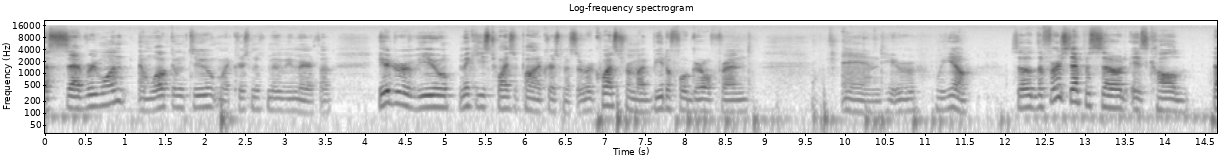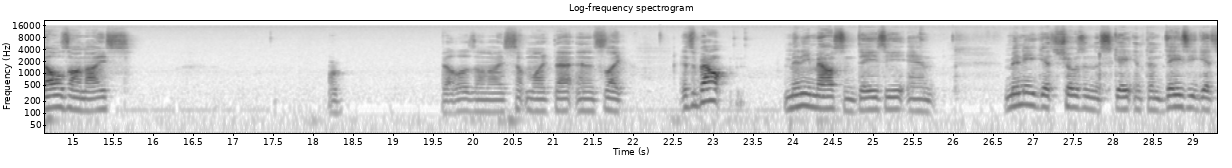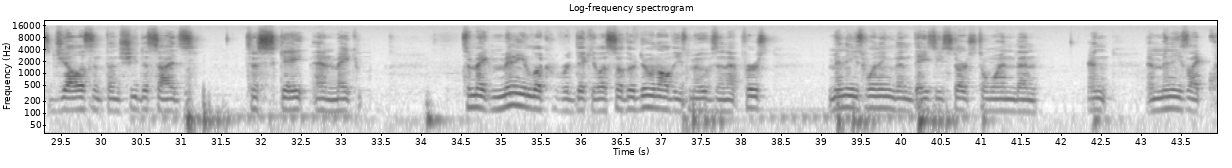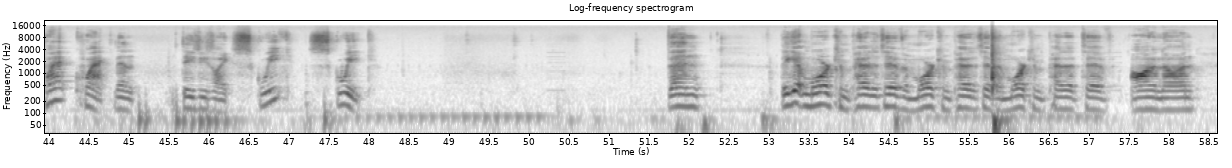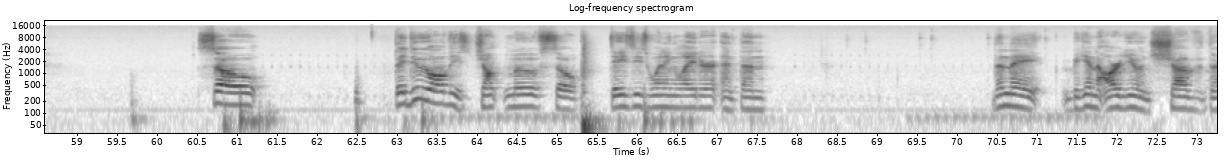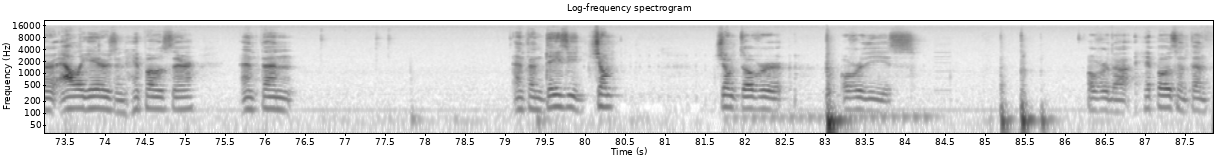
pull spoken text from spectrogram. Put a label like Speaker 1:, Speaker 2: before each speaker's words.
Speaker 1: Christmas, everyone, and welcome to my Christmas movie marathon. Here to review Mickey's Twice Upon a Christmas, a request from my beautiful girlfriend. And here we go. So, the first episode is called Belles on Ice. Or Bellas on Ice, something like that. And it's like, it's about Minnie Mouse and Daisy, and Minnie gets chosen to skate, and then Daisy gets jealous, and then she decides to skate and make to make Minnie look ridiculous. So they're doing all these moves, and at first Minnie's winning, then Daisy starts to win, then and and Minnie's like quack quack, then Daisy's like squeak squeak. Then they get more competitive and more competitive and more competitive on and on. So they do all these jump moves so Daisy's winning later and then then they begin to argue and shove their alligators and hippos there and then and then Daisy jumped jumped over over these over the hippos and then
